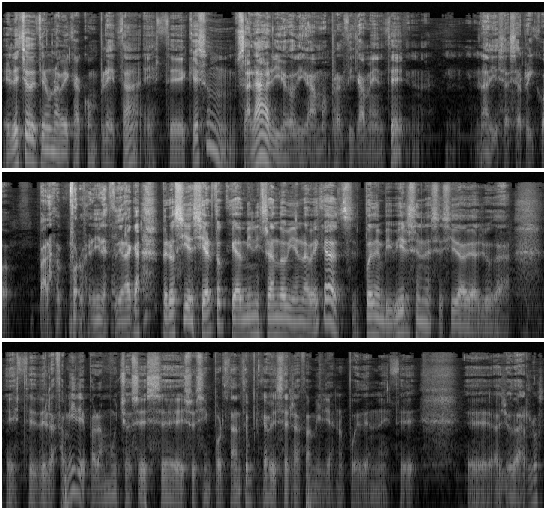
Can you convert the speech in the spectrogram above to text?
el hecho de tener una beca completa, este, que es un salario, digamos, prácticamente, nadie se hace rico para, por venir a estudiar acá, pero sí es cierto que administrando bien la beca pueden vivir sin necesidad de ayuda este, de la familia. Para muchos es, eh, eso es importante porque a veces las familias no pueden este, eh, ayudarlos.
